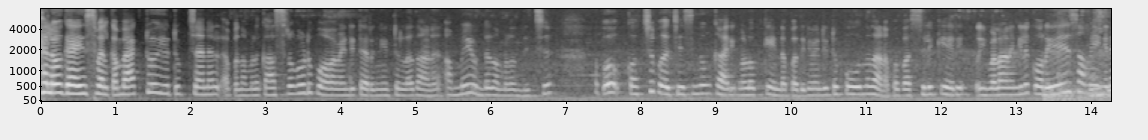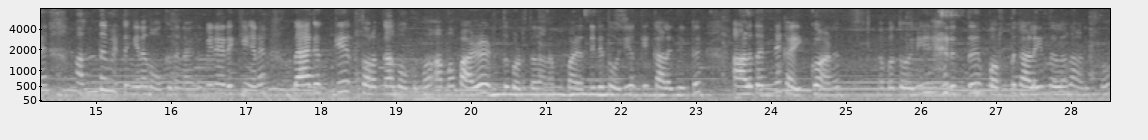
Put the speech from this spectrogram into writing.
Hello guys welcome back to YouTube channel അപ്പോൾ നമ്മൾ കാസർഗോഡ് പോകാൻ വേണ്ടിയിട്ട് ഇറങ്ങിയിട്ടുള്ളതാണ്. അമ്മയുണ്ട് നമ്മളൊന്നിച്ച്. അപ്പോൾ കുറച്ച് പർച്ചേസിങ്ങും കാര്യങ്ങളൊക്കെ ഉണ്ട്. അപ്പോൾ അതിന് വേണ്ടിയിട്ട് പോകുന്നതാണ്. അപ്പോൾ ബസ്സിൽ കയറി ഇവളാണെങ്കിൽ കുറേ സമയം ഇങ്ങനെ അന്തം വിട്ട് ഇങ്ങനെ നോക്കുന്നുണ്ടായിരുന്നു. പിന്നെ ഇടയ്ക്ക് ഇങ്ങനെ ബാഗൊക്കെ തുറക്കാൻ നോക്കുമ്പോൾ അമ്മ പഴം എടുത്ത് കൊടുത്തതാണ്. അപ്പോൾ പഴത്തിന്റെ തൊലിയൊക്കെ കളഞ്ഞിട്ട് ആൾ തന്നെ കഴിക്കുവാണ്. അപ്പോൾ തൊലി എടുത്ത് പുറത്ത് കളയുന്നുള്ളതാണിപ്പോൾ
